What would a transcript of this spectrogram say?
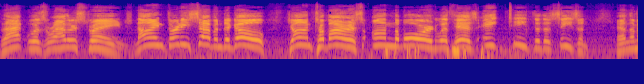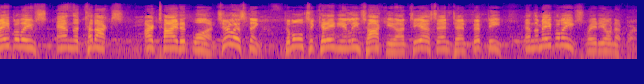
That was rather strange. 9.37 to go. John Tavares on the board with his 18th of the season. And the Maple Leafs and the Canucks are tied at one. You're listening to Molson Canadian Leafs Hockey on TSN 1050 and the Maple Leafs Radio Network.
